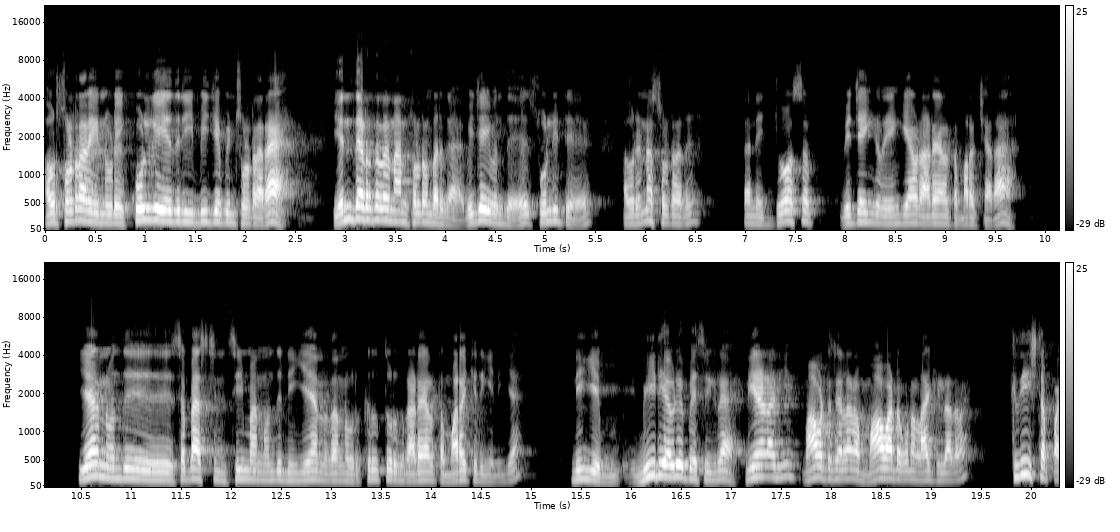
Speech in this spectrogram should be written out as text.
அவர் சொல்கிறாரு என்னுடைய கொள்கை எதிரி பிஜேபின்னு சொல்கிறாரா எந்த இடத்துல நான் சொல்கிறேன் பாருங்க விஜய் வந்து சொல்லிவிட்டு அவர் என்ன சொல்கிறாரு தன்னை ஜோசப் விஜய்ங்கிற எங்கேயாவது அடையாளத்தை மறைச்சாரா? ஏன் வந்து செபாஸ்டின் சீமான் வந்து நீங்கள் ஏன் அதான ஒரு கிறித்துவங்கிற அடையாளத்தை மறைக்கிறீங்க நீங்கள் நீங்கள் மீடியாவிலே பேசுறீங்களே. நீ என்னடா நீ? மாவட்ட செயலாளர் மாவட்ட கூட லாக்கி இல்லாதவன்? கிரீஸ்டப்பா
